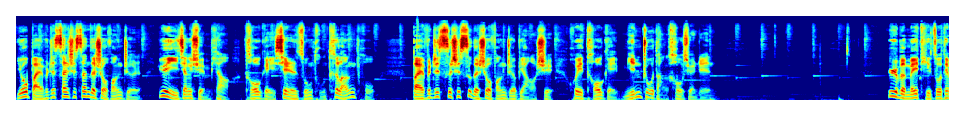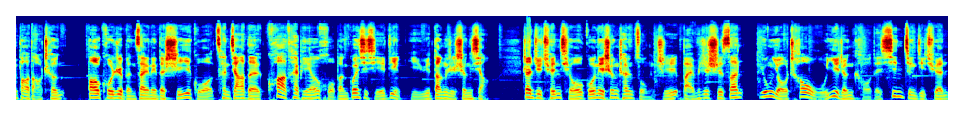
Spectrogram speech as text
有百分之三十三的受访者愿意将选票投给现任总统特朗普，百分之四十四的受访者表示会投给民主党候选人。日本媒体昨天报道称。包括日本在内的十一国参加的跨太平洋伙伴关系协定已于当日生效，占据全球国内生产总值百分之十三、拥有超五亿人口的新经济圈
